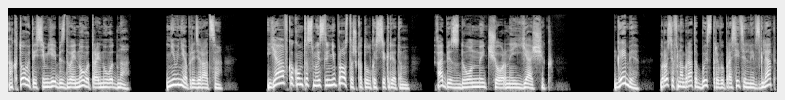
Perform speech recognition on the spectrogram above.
А кто в этой семье без двойного тройного дна? Не мне придираться — я в каком-то смысле не просто шкатулка с секретом, а бездонный черный ящик. Гэби, бросив на брата быстрый вопросительный взгляд,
